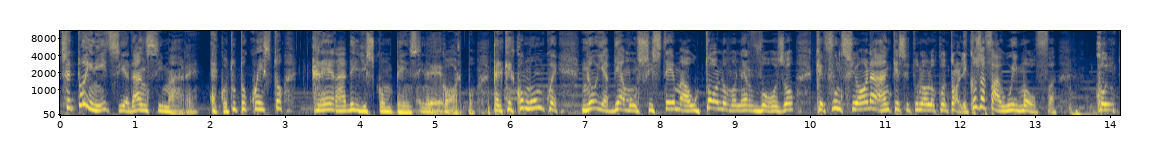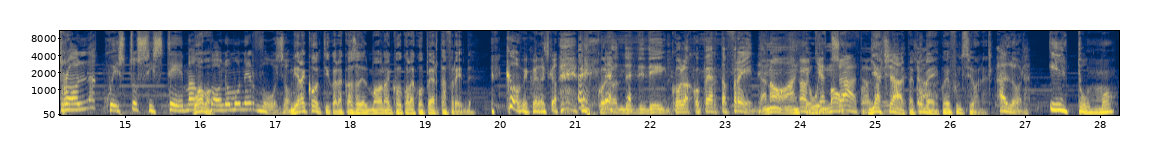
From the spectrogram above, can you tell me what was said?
Se tu inizi ad ansimare, ecco, tutto questo creerà degli scompensi nel corpo, perché comunque noi abbiamo un sistema autonomo nervoso che funziona anche se tu non lo controlli. Cosa fa Wim Hof? Controlla questo sistema Uomo. autonomo nervoso. Mi racconti quella cosa del monaco con la coperta fredda? Come quella scuola? Eh, quello di- di- di- con la coperta fredda, no? Anche No, Wim Hof. ghiacciata. Ghiacciata, com'è? Come funziona? Allora, il tummo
